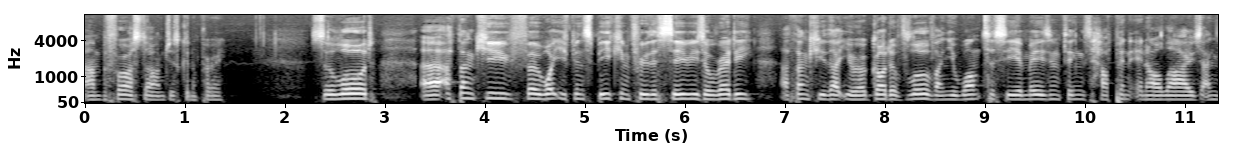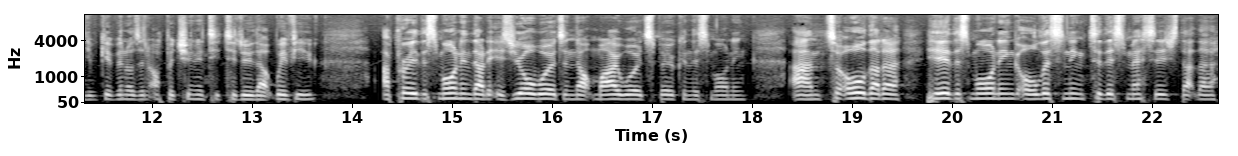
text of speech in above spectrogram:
And before I start, I'm just going to pray. So, Lord, uh, I thank you for what you've been speaking through this series already. I thank you that you're a God of love and you want to see amazing things happen in our lives, and you've given us an opportunity to do that with you. I pray this morning that it is your words and not my words spoken this morning. And to all that are here this morning or listening to this message, that their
